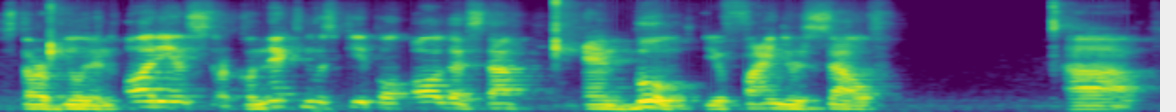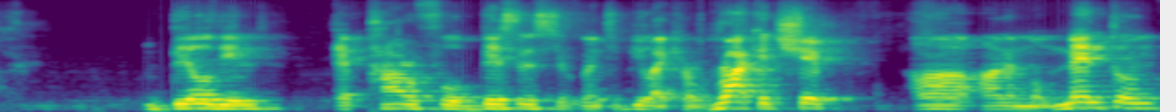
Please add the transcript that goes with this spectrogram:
start building an audience, start connecting with people, all that stuff. And boom, you find yourself uh, building a powerful business. You're going to be like a rocket ship uh, on a momentum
